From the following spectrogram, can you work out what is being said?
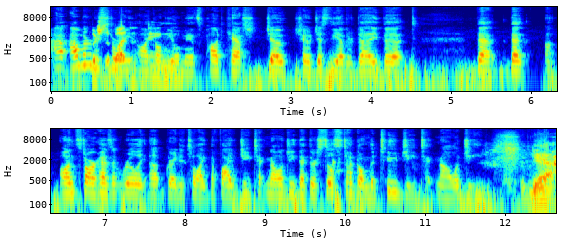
I, I learned Push a story like on the old man's podcast Joe show just the other day that that that uh, OnStar hasn't really upgraded to like the five G technology. That they're still stuck on the two G technology. Yeah.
